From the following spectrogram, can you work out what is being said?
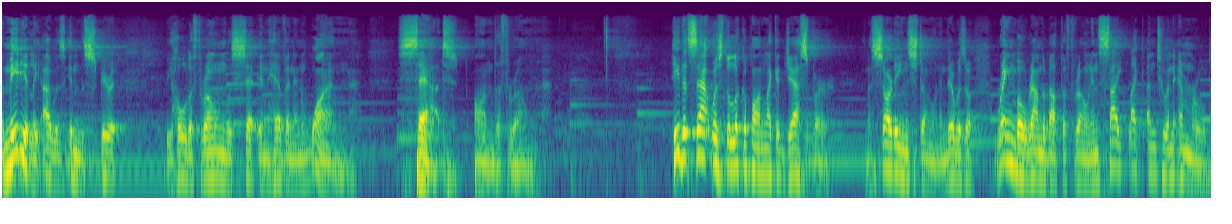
Immediately I was in the Spirit. Behold, a throne was set in heaven, and one sat on the throne. He that sat was to look upon like a jasper and a sardine stone, and there was a rainbow round about the throne, in sight like unto an emerald.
